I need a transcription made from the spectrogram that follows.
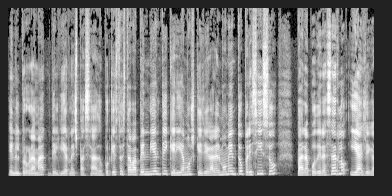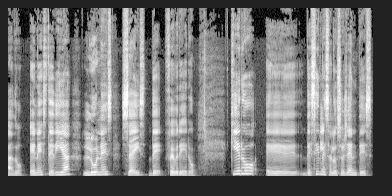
en el programa del viernes pasado, porque esto estaba pendiente y queríamos que llegara el momento preciso para poder hacerlo y ha llegado en este día, lunes 6 de febrero. Quiero eh, decirles a los oyentes,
